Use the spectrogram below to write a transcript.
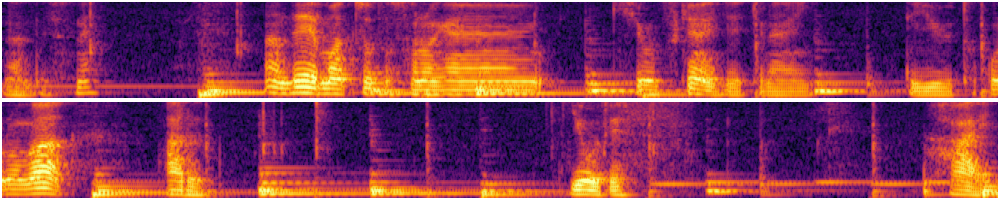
なんですねなんで、まあ、ちょっとその辺気をつけなきゃいけないっていうところがあるようです。はい、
